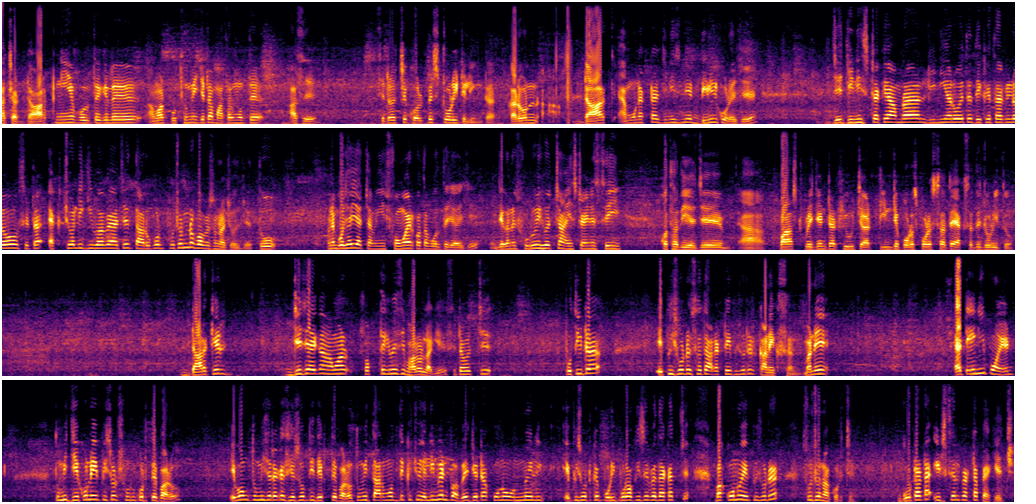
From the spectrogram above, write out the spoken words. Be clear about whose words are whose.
Speaker 1: আচ্ছা ডার্ক নিয়ে বলতে গেলে আমার প্রথমেই যেটা মাথার মধ্যে আসে, সেটা হচ্ছে গল্পের স্টোরি টেলিংটা কারণ ডার্ক এমন একটা জিনিস নিয়ে ডিল করেছে, যে জিনিসটাকে আমরা লিনিয়ার ওয়েতে দেখে থাকলেও সেটা অ্যাকচুয়ালি কীভাবে আছে, তার উপর প্রচণ্ড গবেষণা চলছে। তো মানে বোঝাই যাচ্ছে, আমি সময়ের কথা বলতে চাইছি। যেখানে শুরুই হচ্ছে আইনস্টাইনের সেই কথা দিয়ে যে পাস্ট প্রেজেন্ট আর ফিউচার তিনটে পরস্পরের সাথে একসাথে জড়িত। ডার্কের যে জায়গা আমার সবথেকে বেশি ভালো লাগে, সেটা হচ্ছে প্রতিটা এপিসোডের সাথে আরেকটা এপিসোডের কানেকশান মানে অ্যাট এনি পয়েন্ট তুমি যে কোনো এপিসোড শুরু করতে পারো এবং তুমি সেটাকে শেষ অবধি দেখতে পারো, তুমি তার মধ্যে কিছু এলিমেন্ট পাবে যেটা কোনো অন্য এপিসোডকে পরিপূরক হিসেবে দেখাচ্ছে বা কোনো এপিসোডের সূচনা করছে। গোটাটা ইটসেলফ একটা প্যাকেজ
